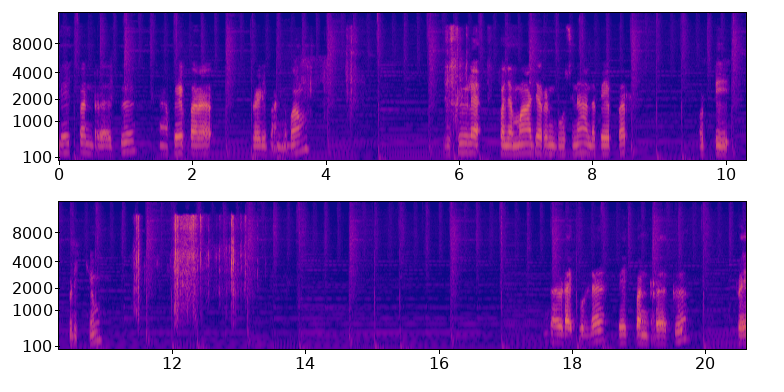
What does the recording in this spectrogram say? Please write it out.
பேக் பண்ணுறதுக்கு பேப்பரை ரெடி பண்ணுவோம். கீழே கொஞ்சம் மாஜரன் பூசினா அந்த பேப்பர் ஒட்டி பிடிக்கும். இந்த இடைக்குள்ள பேக் பண்ணுறதுக்கு ட்ரே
